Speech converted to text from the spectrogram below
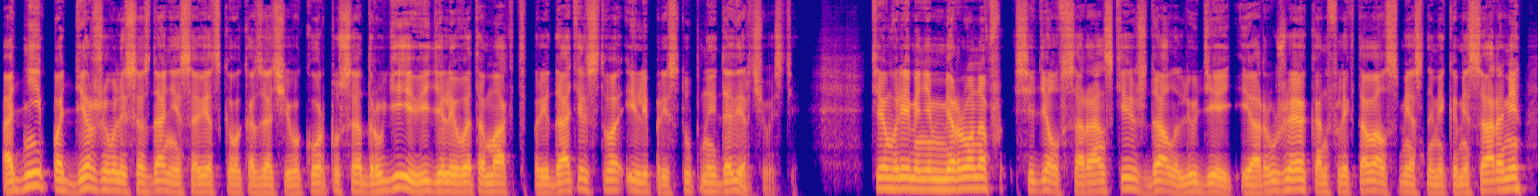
Одни поддерживали создание советского казачьего корпуса, другие видели в этом акт предательства или преступной доверчивости. Тем временем Миронов сидел в Саранске, ждал людей и оружия, конфликтовал с местными комиссарами –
